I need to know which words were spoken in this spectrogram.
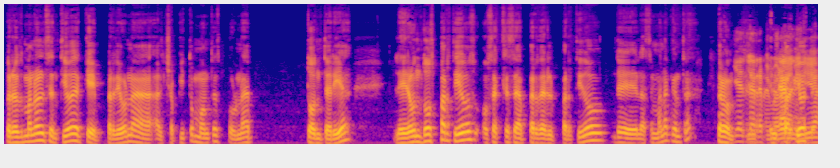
pero es malo en el sentido de que perdieron al Chapito Montes por una tontería. Le dieron dos partidos, o sea que se va a perder el partido de la semana que entra. Perdón, y el de repechaje.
